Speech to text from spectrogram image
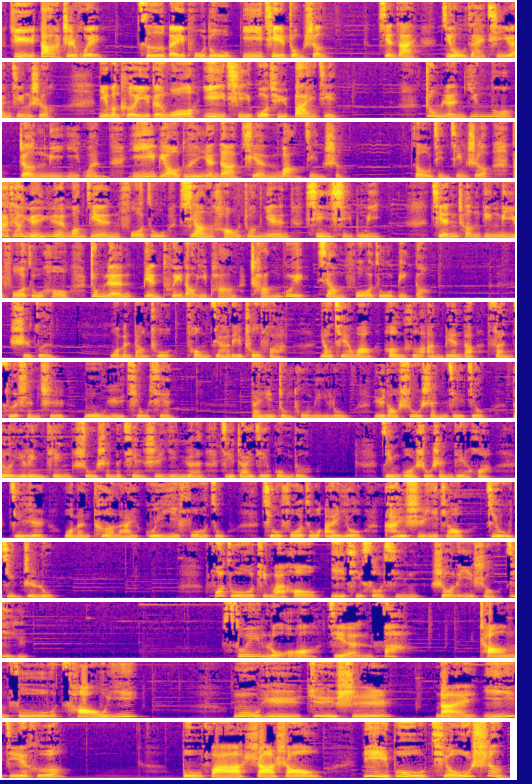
具大智慧。”慈悲普度一切众生，现在就在祈愿精舍，你们可以跟我一起过去拜见。众人应诺，整理衣冠，仪表端严的前往精舍。走进精舍，大家远远望见佛祖相好庄严，欣喜不已。虔诚顶礼佛足后，众人便退到一旁，长跪向佛祖禀告：“世尊，我们当初从家里出发，要前往恒河岸边的三慈神池沐浴求仙，但因中途迷路，遇到树神解救，得以聆听树神的前世因缘及斋戒功德。”经过树神点化，今日我们特来皈依佛祖，求佛祖安佑，开示一条究竟之路。佛祖听完后，依其所行，说了一首寄语：“虽裸剪发，常服草衣。”沐浴巨石，乃宜结合；不伐杀烧，亦不求胜。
